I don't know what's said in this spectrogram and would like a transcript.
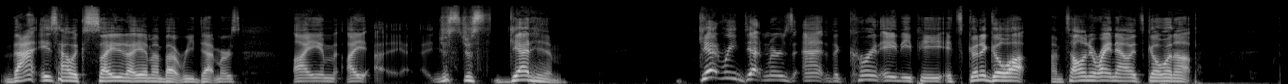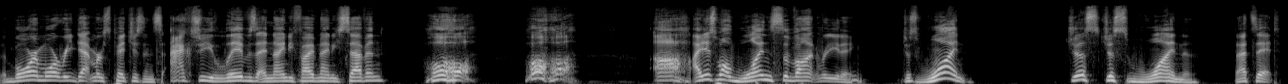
That is how excited I am about Reid Detmers. I am I, I just just get him. Get Reid Detmers at the current ADP. It's going to go up. I'm telling you right now, it's going up. The more and more Reid Detmers pitches and actually lives at 95, 97. Oh, oh, ah, I just want one savant reading. Just one. Just, just one. That's it.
